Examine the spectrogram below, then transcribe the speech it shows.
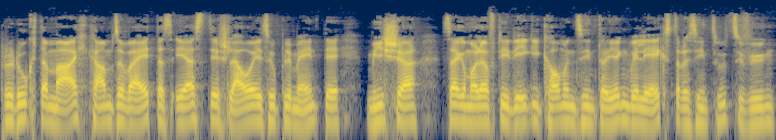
Produkt am Markt kam, soweit dass erste schlaue Supplemente, Mischer, sage mal, auf die Idee gekommen sind, da irgendwelche Extras hinzuzufügen.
